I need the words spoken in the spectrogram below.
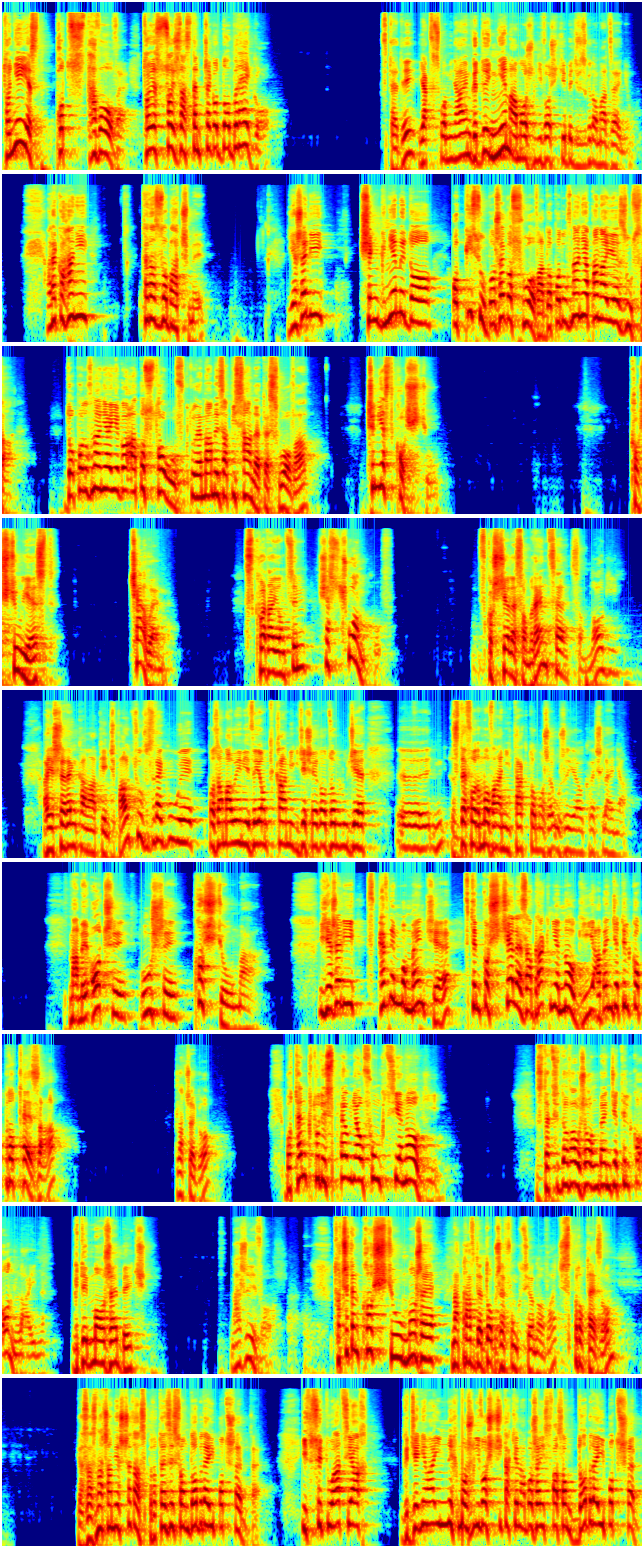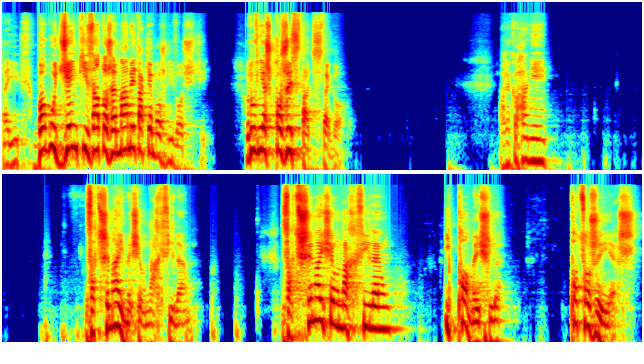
To nie jest podstawowe. To jest coś zastępczego dobrego. Wtedy, jak wspominałem, gdy nie ma możliwości być w zgromadzeniu. Ale kochani, teraz zobaczmy. Jeżeli sięgniemy do opisu Bożego Słowa, do porównania Pana Jezusa, do porównania Jego apostołów, które mamy zapisane te słowa, czym jest Kościół? Kościół jest ciałem składającym się z członków. W kościele są ręce, są nogi, a jeszcze ręka ma pięć palców z reguły, poza małymi wyjątkami, gdzie się rodzą ludzie yy, zdeformowani, tak to może użyję określenia. Mamy oczy, uszy, kościół ma. I jeżeli w pewnym momencie w tym kościele zabraknie nogi, a będzie tylko proteza, dlaczego? Bo ten, który spełniał funkcję nogi, zdecydował, że on będzie tylko online, gdy może być na żywo. To czy ten kościół może naprawdę dobrze funkcjonować z protezą? Ja zaznaczam jeszcze raz, protezy są dobre i potrzebne. I w sytuacjach, gdzie nie ma innych możliwości, takie nabożeństwa są dobre i potrzebne. I Bogu dzięki za to, że mamy takie możliwości. Również korzystać z tego. Ale kochani, zatrzymajmy się na chwilę. Zatrzymaj się na chwilę i pomyśl, po co żyjesz.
